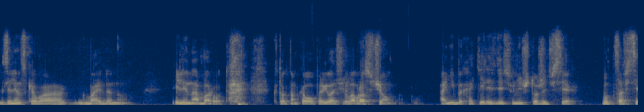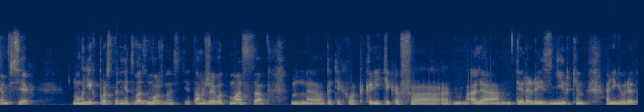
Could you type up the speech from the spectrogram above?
Зеленского к Байдену или наоборот, кто там кого пригласил. Вопрос в чем? Они бы хотели здесь уничтожить всех. Вот совсем всех. Но у них просто нет возможности. Там же вот масса э, вот этих вот критиков а террорист Гиркин. Они говорят,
